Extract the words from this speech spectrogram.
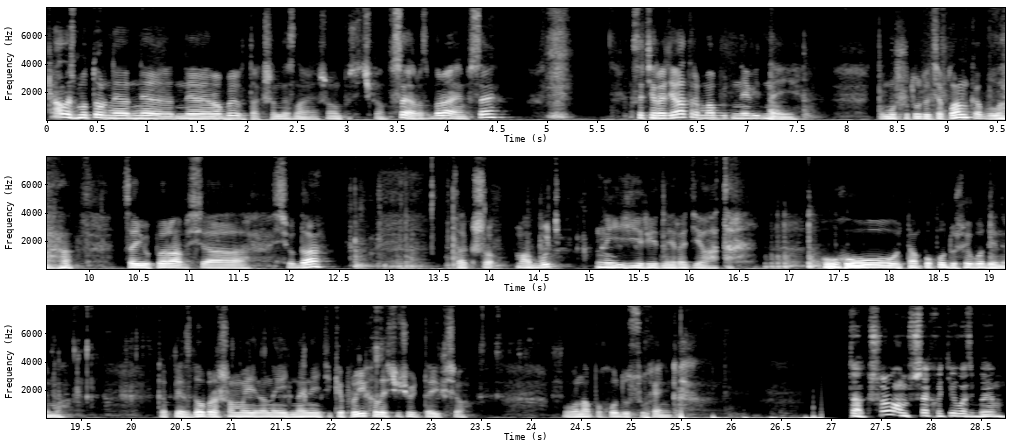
Але ж мотор не, не, не робив, так що не знаю, що вам по свічкам. Все, розбираємо все. Кстати, радіатор, мабуть, не від неї. Тому що тут оця планка була, цей упирався сюди. Так що, мабуть, не її рідний радіатор. Ого, там, походу, ще й води нема. Капець, добре, що ми на неї, на неї тільки проїхали чуть-чуть та і все. Вона, походу, сухенька. Так, що вам ще хотілося би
